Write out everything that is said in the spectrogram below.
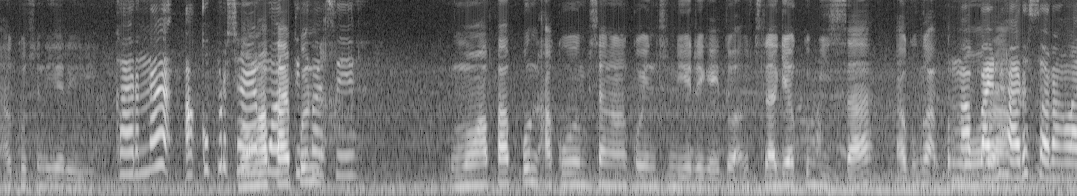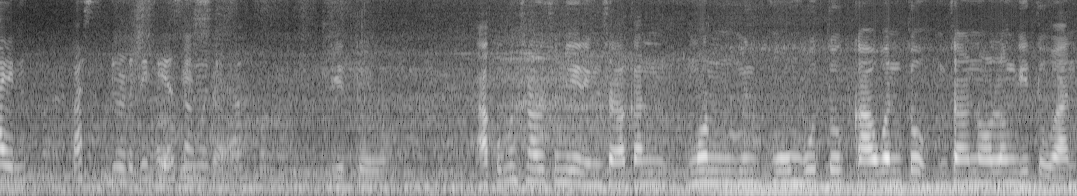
aku sendiri Karena aku percaya Mau apa pun, motivasi. mau apa pun aku bisa ngelakuin sendiri kayak itu selagi aku bisa aku nggak perlu Ngapain orang harus orang lain? Pas dulu dia sama bisa. aku. gitu aku pun selalu sendiri misalkan mau mau butuh kawan tuh misalnya nolong gitu kan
